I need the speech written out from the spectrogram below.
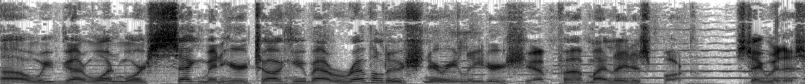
Uh, we've got one more segment here talking about revolutionary leadership, uh, my latest book. Stay with us.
